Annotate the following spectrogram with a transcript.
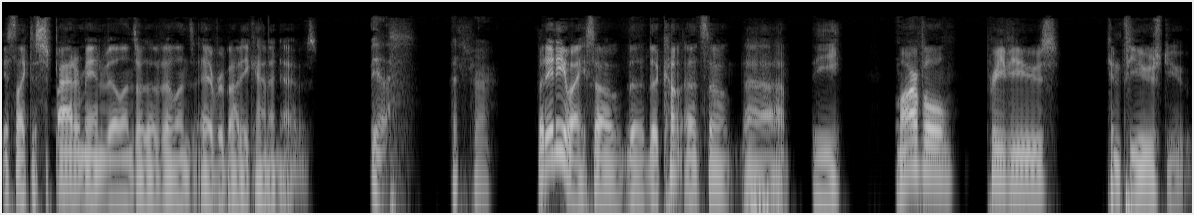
it's like the Spider-Man villains are the villains everybody kind of knows. Yes, that's true. But anyway, so the the uh, so uh, the Marvel previews confused you,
